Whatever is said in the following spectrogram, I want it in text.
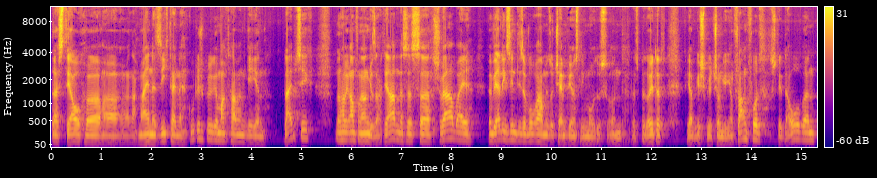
dass die auch äh, äh nach meiner Sicht ein gutes Spiel gemacht haben gegen Leipzig. Und dann habe ich am Anfang an gesagt, ja, das ist äh, schwer, weil wenn wir ehrlich sind, diese Woche haben wir so Champions League Modus. Und das bedeutet, wir haben gespielt schon gegen Frankfurt, steht da oben,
